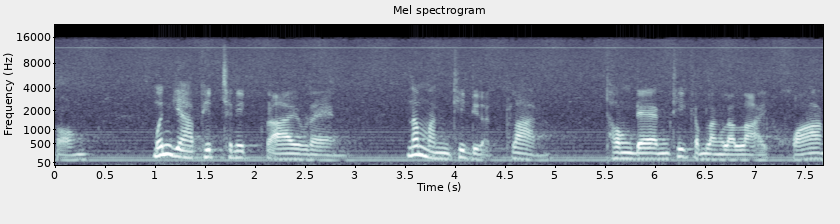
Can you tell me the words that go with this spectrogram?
สองเหมือนยาพิษชนิดร้ายแรง น้ำมันที่เดือดพล่าน ทองแดงที่กำลังละลายคว้าง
